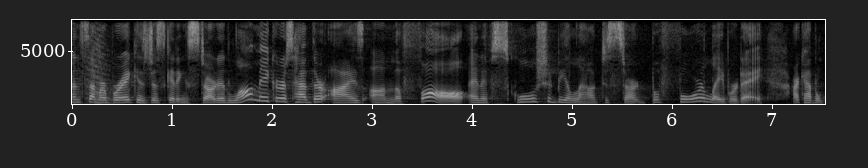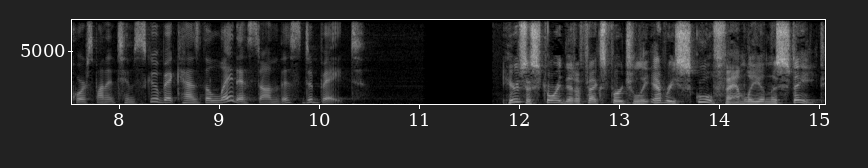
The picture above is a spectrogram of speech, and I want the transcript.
And summer break is just getting started. Lawmakers have their eyes on the fall and if schools should be allowed to start before Labor Day. Our Capitol correspondent Tim Skubic has the latest on this debate. Here's a story that affects virtually every school family in the state.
